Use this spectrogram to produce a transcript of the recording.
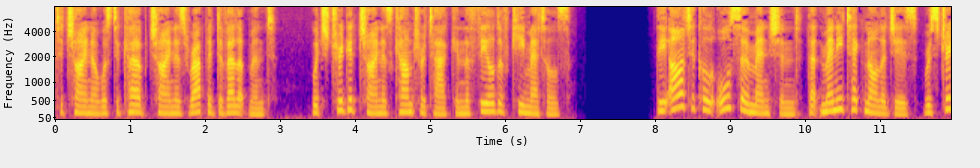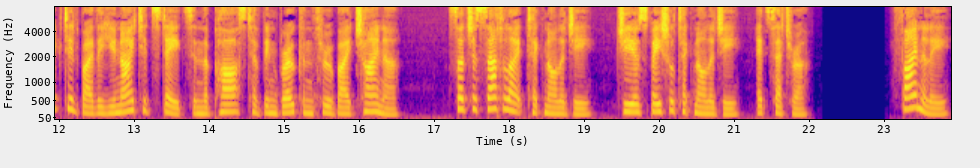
to China was to curb China's rapid development, which triggered China's counterattack in the field of key metals. The article also mentioned that many technologies restricted by the United States in the past have been broken through by China, such as satellite technology, geospatial technology, etc. Finally,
